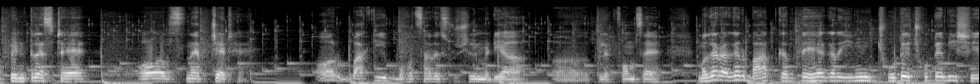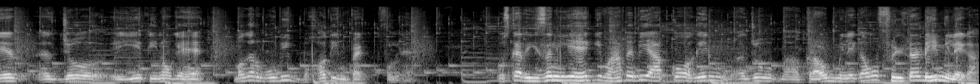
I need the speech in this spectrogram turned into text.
पिंट्रेस्ट है, और स्नैपचैट है, और बाकी बहुत सारे सोशल मीडिया प्लेटफॉर्म्स है। मगर अगर बात करते हैं, अगर इन छोटे छोटे भी शेयर जो ये तीनों के हैं, मगर वो भी बहुत इम्पैक्टफुल है। उसका रीज़न ये है कि वहाँ पे भी आपको अगेन जो क्राउड मिलेगा, वो फिल्टर्ड ही मिलेगा।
